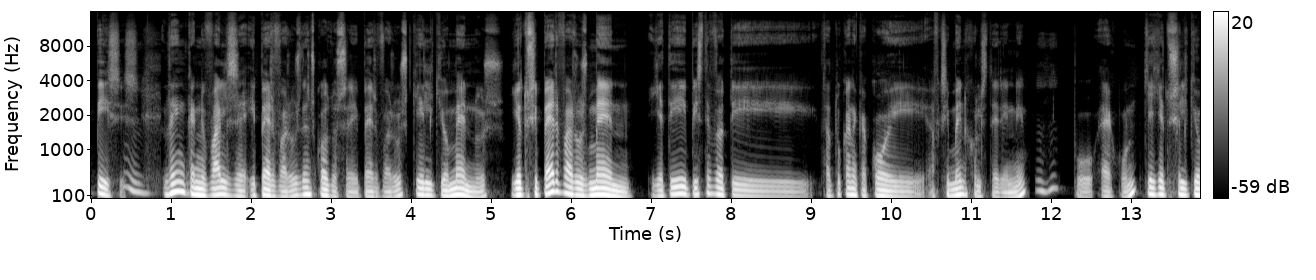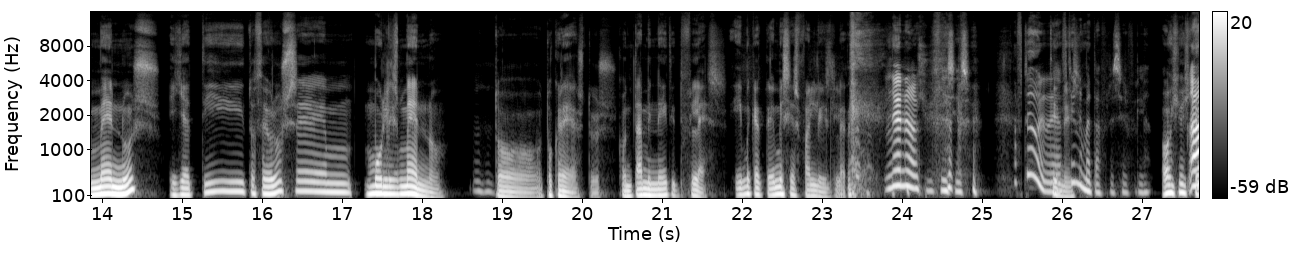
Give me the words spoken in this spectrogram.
Επίσης, Μμ. δεν κανιβάλιζε υπέρβαρους, δεν σκότωσε υπέρβαρους και ηλικιωμένους. Για τους υπέρβαρους μεν, γιατί πίστευε ότι θα του έκανε κακό η αυξημένη χολυστερίνη Μμμ. που έχουν και για τους ηλικιωμένους γιατί το θεωρούσε μ, μολυσμένο Μμμ. το, το κρέας τους. Contaminated flesh. Είμαι κατά το ίμιση ασφαλής δηλαδή. Ναι, ναι, όχι, φύσεις. Αυτό Τι είναι, εννοείς; αυτή είναι η μετάφραση, ρε φίλε. όχι, όχι. Α,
